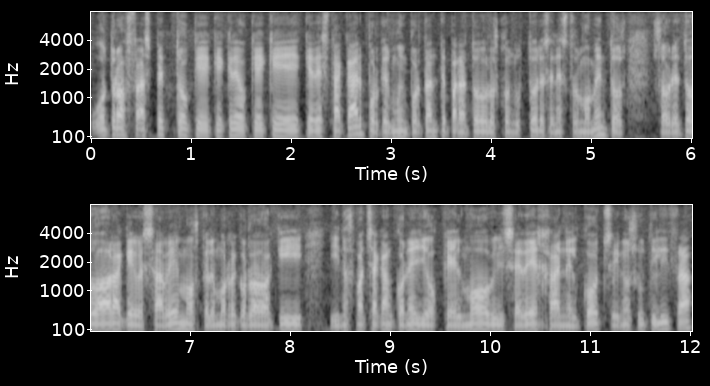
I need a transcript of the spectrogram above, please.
otro aspecto que, creo que hay que, destacar, porque es muy importante para todos los conductores en estos momentos, sobre todo ahora que sabemos, que lo hemos recordado aquí y nos machacan con ello, que el móvil se deja en el coche y no se utiliza,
